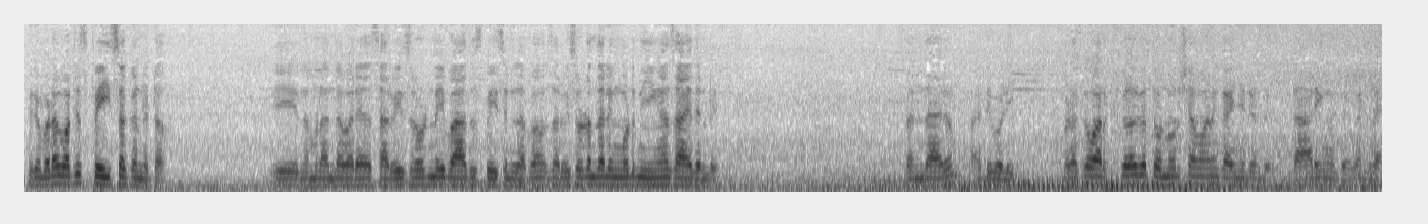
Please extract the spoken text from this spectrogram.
പിന്നെ ഇവിടെ കുറച്ച് സ്പേസ് ഒക്കെ ഉണ്ട് കേട്ടോ ഈ നമ്മുടെ എന്താ പറയുക സർവീസ് റോഡിന്റെ ഈ ഭാഗത്ത് സ്പേസ് ഉണ്ട്. അപ്പോൾ സർവീസ് റോഡ് എന്തായാലും ഇങ്ങോട്ട് നീങ്ങാൻ സാധ്യത ഉണ്ട് അപ്പം എന്തായാലും അടിപൊളി. ഇവിടെയൊക്കെ വർക്കുകളൊക്കെ തൊണ്ണൂറ് ശതമാനം കഴിഞ്ഞിട്ടുണ്ട്. ടാറിങ് ഒക്കെ കണ്ടില്ലേ?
